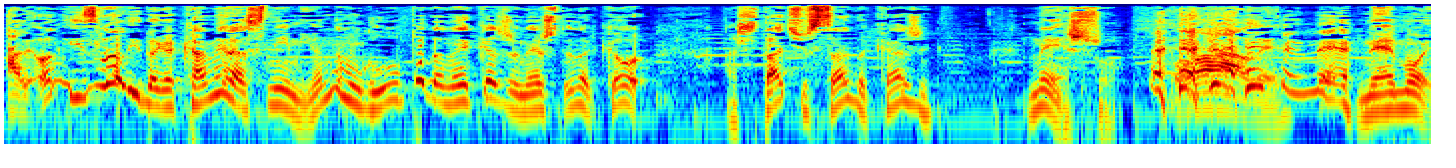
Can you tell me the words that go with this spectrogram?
ali on izvali da ga kamera snimi i onda mu glupo da ne kaže nešto, onda kao, a šta ću sad da kažem? Nešo, Lale, ne. nemoj.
